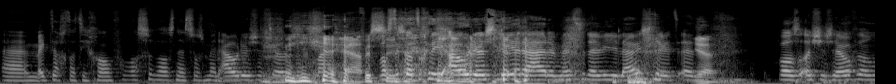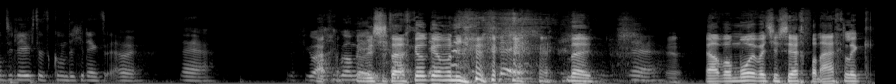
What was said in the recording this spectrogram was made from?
Ehm, ik dacht dat hij gewoon volwassen was, net zoals mijn ouders of zo. maar. Ja, Het was de categorie ouders, leraren, mensen naar wie je luistert. En ja. pas als je zelf dan rond die leeftijd komt, dat je denkt, oh, nou ja, dat viel eigenlijk wel We mee. wisten het eigenlijk ook helemaal niet. Nee. nee. Ja. Ja, wel mooi wat je zegt. Van eigenlijk,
